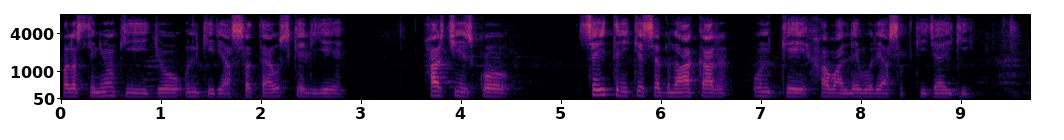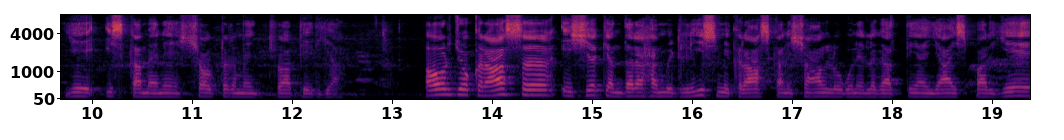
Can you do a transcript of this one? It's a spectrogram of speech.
फ़लस्तियों की, जो उनकी रियासत है, उसके लिए हर चीज़ को सही तरीके से बनाकर उनके हवाले वो रियासत की जाएगी। ये इसका मैंने शॉर्ट टर्म में जवाब दे दिया। और जो क्रॉस एशिया के अंदर है मिडल ईस्ट में क्रॉस का निशान लोगों ने लगाते हैं, या इस पर ये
